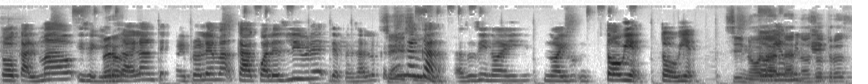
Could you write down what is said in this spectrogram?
todo calmado y seguimos adelante, no hay problema, cada cual es libre de pensar lo que sí, tengan ganas, eso sí, no hay, no hay, todo bien, todo bien. Sí, no, la verdad, nosotros.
